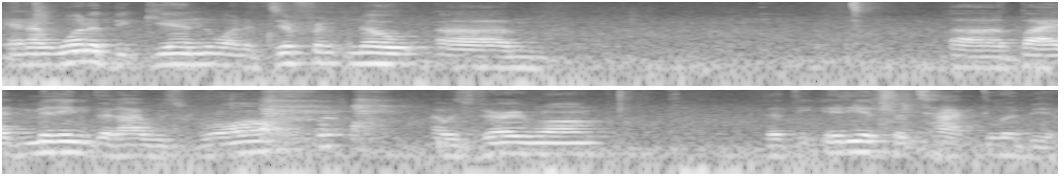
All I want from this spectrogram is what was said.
And I want to begin on a different note um, uh, by admitting that I was wrong. I was very wrong, that the idiots attacked Libya.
